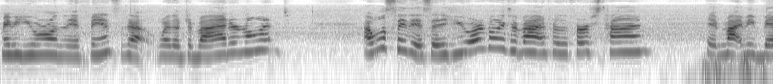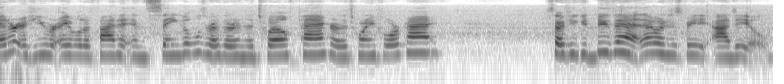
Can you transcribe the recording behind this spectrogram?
Maybe you were on the fence about whether to buy it or not. I will say this, that if you are going to buy it for the first time, it might be better if you were able to find it in singles rather than the 12 pack or the 24 pack. So if you could do that, that would just be ideal.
